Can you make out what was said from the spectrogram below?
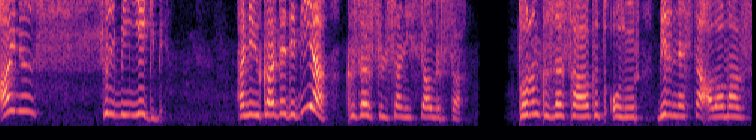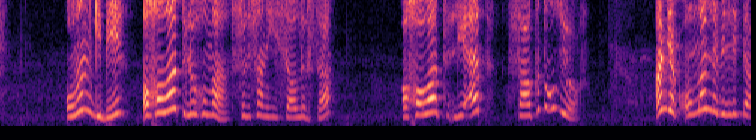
aynı sülbiye gibi. Hani yukarıda dedi ya kızlar sülsan hisse alırsa. Torun kızlar sakıt olur, bir nesne alamaz. Onun gibi ahavat luhuma sülsan hisse alırsa ahavat li'eb sakıt oluyor. Ancak onlarla birlikte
